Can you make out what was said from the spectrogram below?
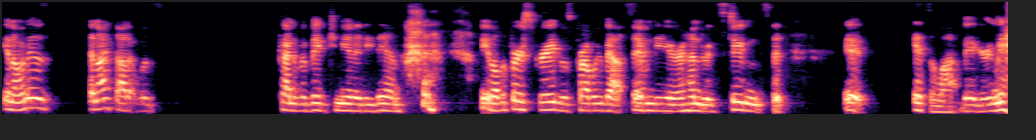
you know, and it was, and I thought it was kind of a big community then. you know, the first grade was probably about 70 or 100 students, but it it's a lot bigger now.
